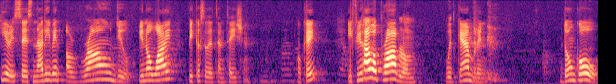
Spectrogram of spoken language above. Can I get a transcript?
here it says, not even around you. You know why? Because of the temptation. Okay? If you have a problem with gambling, don't go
